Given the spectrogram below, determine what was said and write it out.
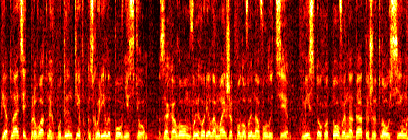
15 приватних будинків згоріли повністю. Загалом вигоріла майже половина вулиці. Місто готове надати житло усім,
